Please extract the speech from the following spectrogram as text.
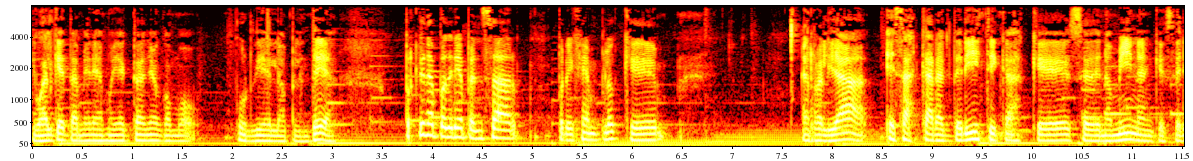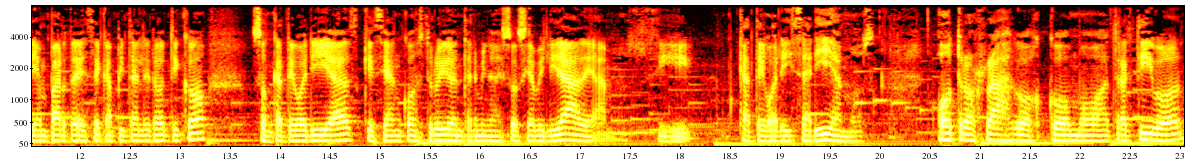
Igual que también es muy extraño como Bourdieu lo plantea. Porque uno podría pensar, por ejemplo, que en realidad esas características que se denominan que serían parte de ese capital erótico son categorías que se han construido en términos de sociabilidad, digamos. Si categorizaríamos otros rasgos como atractivos,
